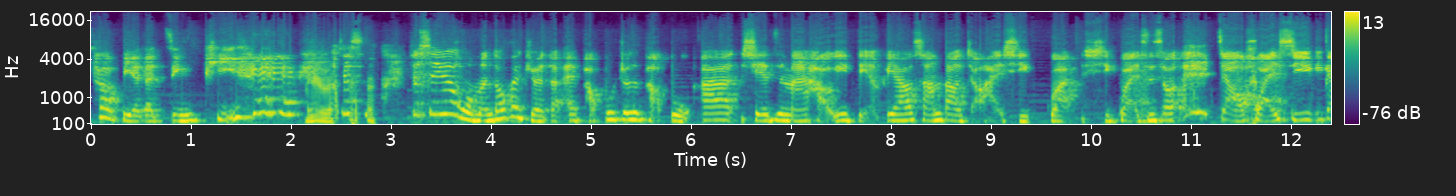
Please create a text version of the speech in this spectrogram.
特别的精辟。就是就是因为我们都会觉得，哎，跑步就是跑步啊，鞋子买好一点，不要伤到脚踝、膝盖、膝盖是说脚踝、膝盖，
